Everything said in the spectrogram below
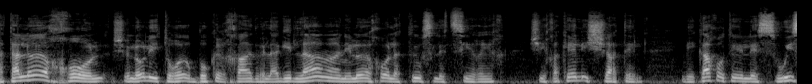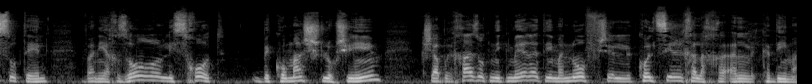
אתה לא יכול שלא להתעורר בוקר אחד ולהגיד למה אני לא יכול לטוס לציריך, שיחכה לי שאטל ויקח אותי לסוויס הוטל ואני אחזור לשחות בקומה 30 כשהבריכה הזאת נגמרת עם הנוף של כל ציריך על, על קדימה.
